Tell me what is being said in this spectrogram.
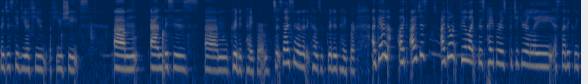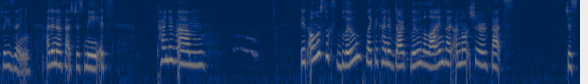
They just give you a few a few sheets, um, and this is um, gridded paper. So it's nice to know that it comes with gridded paper. Again, like I just I don't feel like this paper is particularly aesthetically pleasing. I don't know if that's just me. It's kind of um, it almost looks blue, like a kind of dark blue. The lines. I, I'm not sure if that's just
